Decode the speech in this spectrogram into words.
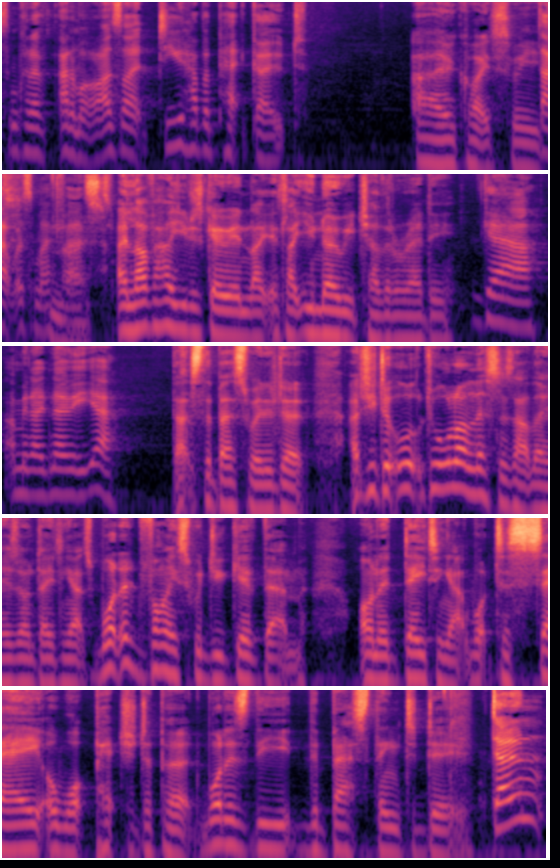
some kind of animal. I was like, "Do you have a pet goat?" Oh, quite sweet. That was my Nice. first. I love how you just go in like it's like you know each other already. Yeah, I mean, I know. Yeah. That's the best way to do it. Actually, to all, to all our listeners out there who's on dating apps, what advice would you give them on a dating app? What to say or what picture to put? What is the the best thing to do? Don't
